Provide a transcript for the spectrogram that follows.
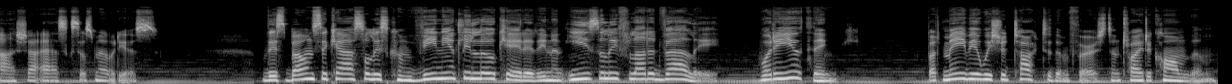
Asha asks Asmodeus. This bouncy castle is conveniently located in an easily flooded valley. What do you think? But maybe we should talk to them first and try to calm them.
